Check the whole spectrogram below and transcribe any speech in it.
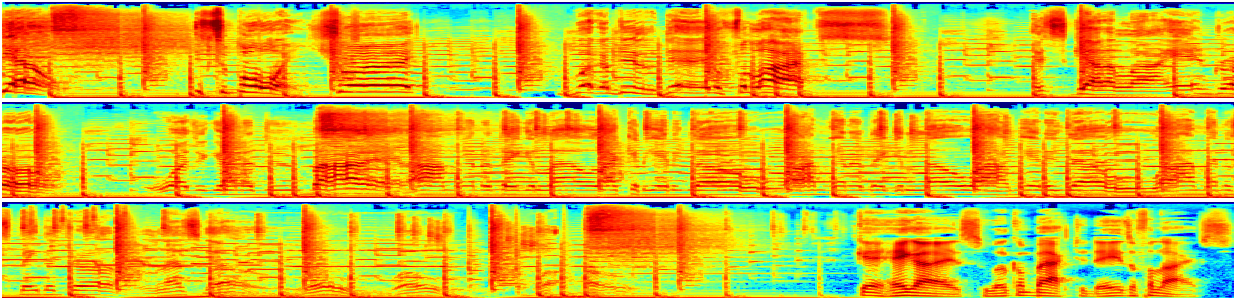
yo, it's a boy, Shrek. Welcome to Day for Lives. It's got a long intro. What you gonna do about it? I'm gonna take it low, like it getting low. I'm gonna take it low, I'm getting low. I'm gonna speak the truth. Let's go. Whoa, whoa, whoa. Okay, hey guys, welcome back to Days of Lives.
